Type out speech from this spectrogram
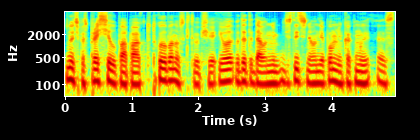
ну, типа, спросил папа, а кто такой Лобановский-то вообще? И вот, вот это, да, он действительно, он, я помню, как мы э, с-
